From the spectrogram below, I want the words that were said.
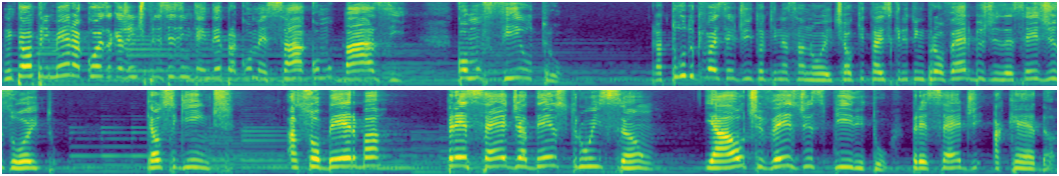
Então a primeira coisa que a gente precisa entender para começar, como base, como filtro, para tudo que vai ser dito aqui nessa noite, é o que está escrito em Provérbios 16, 18, que é o seguinte: a soberba precede a destruição e a altivez de espírito precede a queda.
